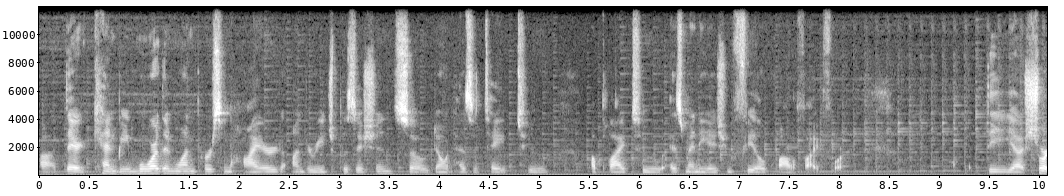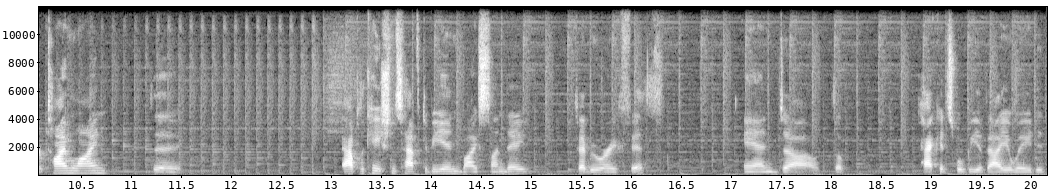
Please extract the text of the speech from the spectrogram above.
Uh, there can be more than one person hired under each position, so don't hesitate to apply to as many as you feel qualified for. The uh, short timeline, the applications have to be in by Sunday, February 5th, and uh, the Packets will be evaluated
